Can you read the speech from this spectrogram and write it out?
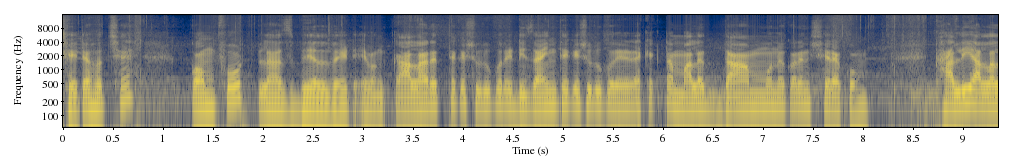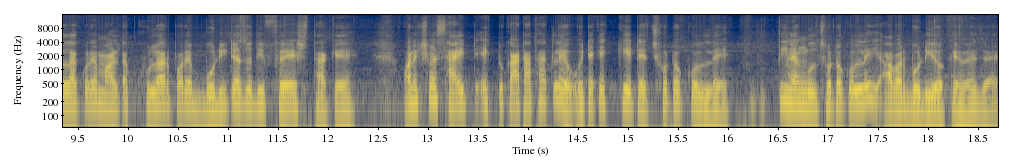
সেটা হচ্ছে কমফোর্ট প্লাস ভেলভেট এবং কালারের থেকে শুরু করে ডিজাইন থেকে শুরু করে এক একটা মালের দাম মনে করেন সেরকম। খালি আল্লাহ করে মালটা খোলার পরে বডিটা যদি ফ্রেশ থাকে অনেক সময় সাইড একটু কাটা থাকলে ওইটাকে কেটে ছোট করলে, তিন আঙ্গুল ছোট করলেই আবার বডি ওকে হয়ে যায়।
